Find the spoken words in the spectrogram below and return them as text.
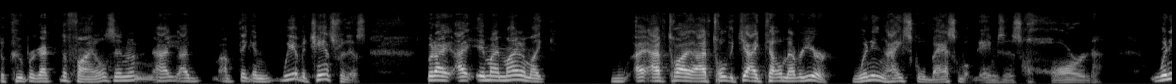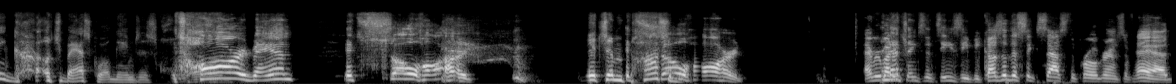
So Cooper got to the finals, and I, I I'm thinking we have a chance for this. But I, I in my mind, I'm like, I, I've told I've told the kid, I tell them every year, winning high school basketball games is hard. Winning college basketball games is hard. It's hard, man. It's so hard. It's It's impossible. so hard. Everybody thinks it's easy because of the success the programs have had.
